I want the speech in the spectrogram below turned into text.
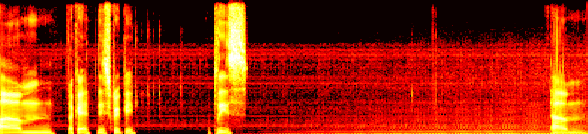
Um, okay, this is creepy. Please. Um.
